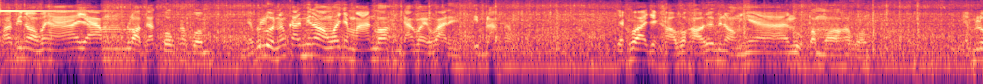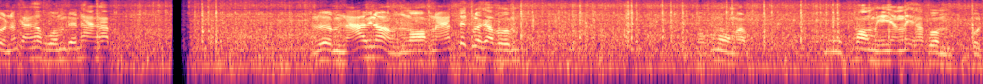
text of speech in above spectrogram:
พาพี่น้องไปหายามรอบดักกบครับผม เดี๋ยวไปลุ้นน้ำกันพี่น้องว่าจะมานบ่ดักไว้ว่านี่ติดหลังครับ จะคุยจะเขาบ่เขาด้วยพี่น้องเนี่ยลูกปลาหมอครับผมเดี๋ยวไปหลุ้นน้ำกันครับผมเดินทางครับ เริ่มหนาวพี่น้องหมอกหนาตึกเลยครับผมหกโมงครับมองไม่เห็นยังเลยครับผมปุด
